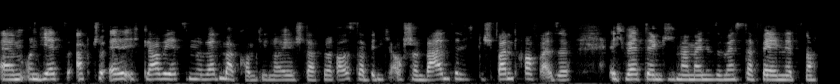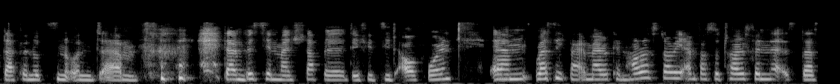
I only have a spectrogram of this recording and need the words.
Ähm, und jetzt aktuell, ich glaube, jetzt im November kommt die neue Staffel raus. Da bin ich auch schon wahnsinnig gespannt drauf. Also ich werde, denke ich mal, meine Semesterferien jetzt noch dafür nutzen und ähm, da ein bisschen mein Staffeldefizit aufholen. Ähm, was ich bei American Horror Story einfach so toll finde, ist, dass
